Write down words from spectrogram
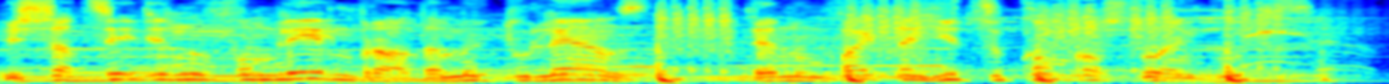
Ich erzähl dir nur vom Leben, Bra, damit du lernst. Denn um weiter hier zu kommen, brauchst du ein gutes Herz.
